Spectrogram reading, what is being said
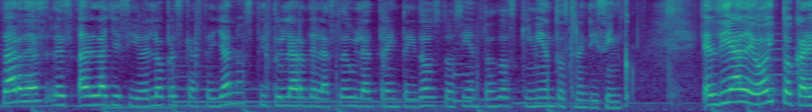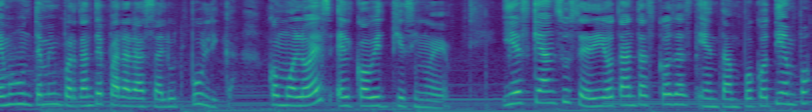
tardes, les habla Yesibel López Castellanos, titular de la cédula 32 202 535. El día de hoy tocaremos un tema importante para la salud pública, como lo es el COVID-19. Y es que han sucedido tantas cosas en tan poco tiempo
